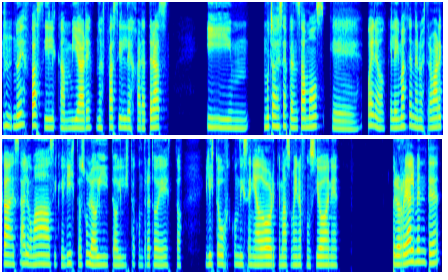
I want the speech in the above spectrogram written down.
no es fácil cambiar, no es fácil dejar atrás y mm, muchas veces pensamos que, bueno, que la imagen de nuestra marca es algo más y que listo, es un loguito y listo, contrato esto y listo, busco un diseñador que más o menos funcione. Pero realmente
